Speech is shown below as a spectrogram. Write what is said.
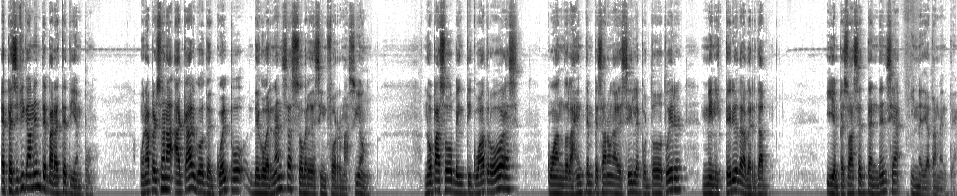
específicamente para este tiempo. Una persona a cargo del cuerpo de gobernanza sobre desinformación. No pasó 24 horas cuando la gente empezaron a decirle por todo Twitter Ministerio de la Verdad y empezó a hacer tendencia inmediatamente.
